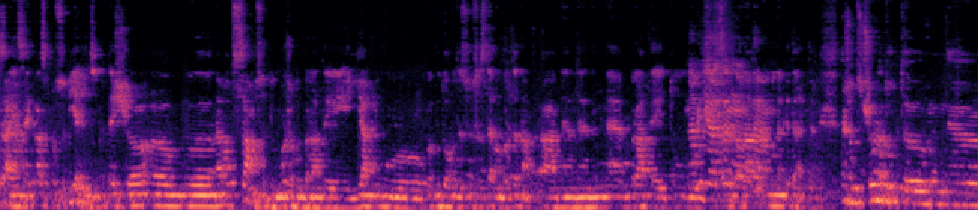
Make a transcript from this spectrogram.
займаємося. це якраз про суб'єктність, про те, що е, народ сам собі може вибирати, як йому вибудовувати свою систему координат, а не, не, не брати ту Нав'язану, накидати. Знаєш, от вчора тут е, е,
